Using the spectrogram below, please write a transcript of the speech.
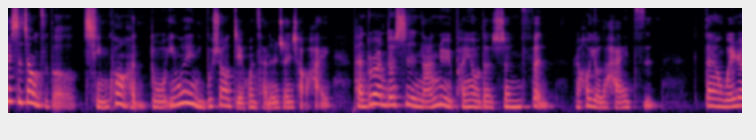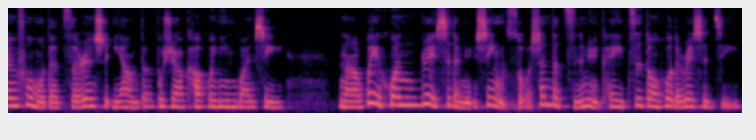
瑞士这样子的情况很多，因为你不需要结婚才能生小孩。很多人都是男女朋友的身份，然后有了孩子，但为人父母的责任是一样的，不需要靠婚姻关系。那未婚瑞士的女性所生的子女可以自动获得瑞士籍。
